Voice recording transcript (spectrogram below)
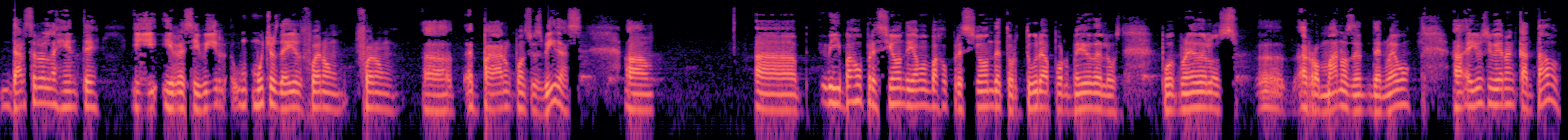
dárselo a la gente y, recibir, muchos de ellos fueron, fueron, uh, pagaron con sus vidas. Ah, y bajo presión, digamos, bajo presión de tortura por medio de los, por medio de los uh, romanos de, nuevo, uh, ellos hubieran cantado,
